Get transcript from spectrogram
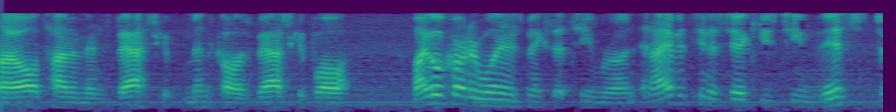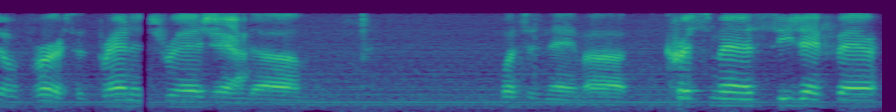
uh, all time in men's basket, men's college basketball. Michael Carter Williams makes that team run, and I haven't seen a Syracuse team this diverse with Brandon Triche Yeah. and um, what's his name, uh, Christmas, C.J. Fair.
